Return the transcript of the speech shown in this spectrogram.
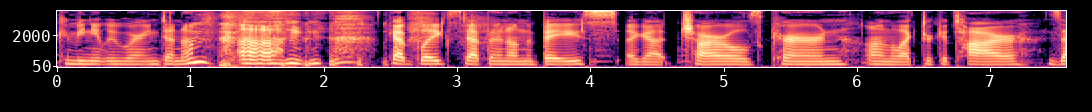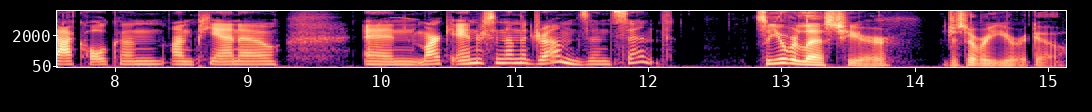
conveniently wearing denim. Um, got Blake Steppen on the bass. I got Charles Kern on electric guitar, Zach Holcomb on piano, and Mark Anderson on the drums and synth. So you were last here just over a year ago,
